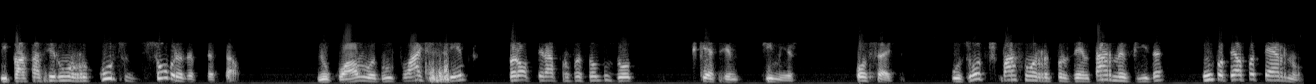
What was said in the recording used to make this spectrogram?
e passa a ser um recurso de sobreadaptação, no qual o adulto age sempre para obter a aprovação dos outros, esquecendo de si mesmo. Ou seja, os outros passam a representar na vida um papel paterno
